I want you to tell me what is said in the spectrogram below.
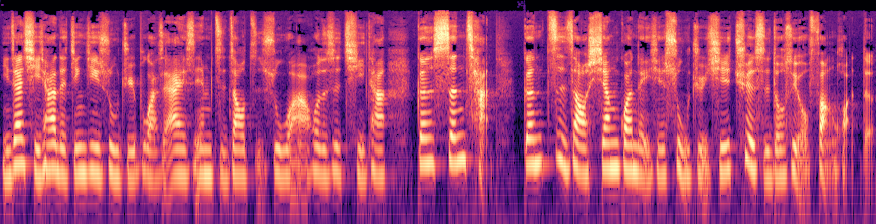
你在其他的经济数据，不管是 ISM 制造指数啊，或者是其他跟生产、跟制造相关的一些数据，其实确实都是有放缓的。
